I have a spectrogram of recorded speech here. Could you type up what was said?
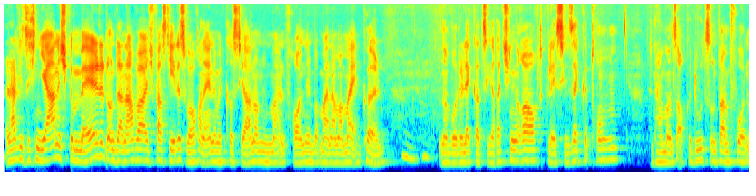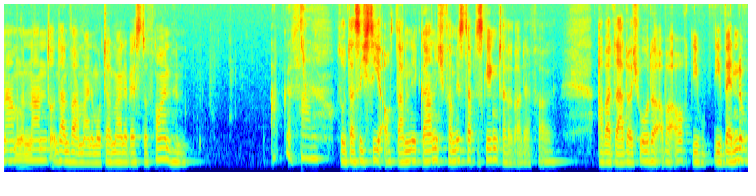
Dann hat die sich ein Jahr nicht gemeldet und danach war ich fast jedes Wochenende mit Christiane und mit meinen Freundinnen bei meiner Mama in Köln. Und dann wurde lecker Zigarettchen geraucht, Gläschen Sekt getrunken. Dann haben wir uns auch geduzt und beim Vornamen genannt. Und dann war meine Mutter meine beste Freundin. Abgefahren. So dass ich sie auch dann gar nicht vermisst habe. Das Gegenteil war der Fall. Aber dadurch wurde aber auch, die, die Wände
